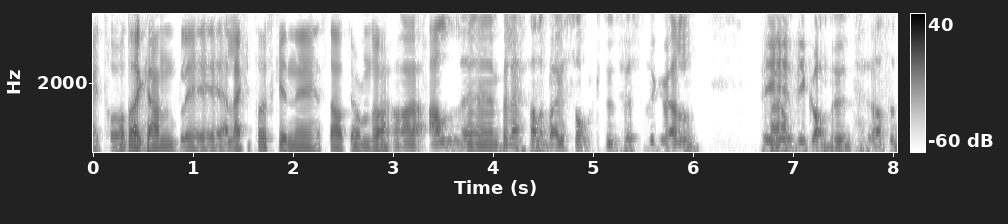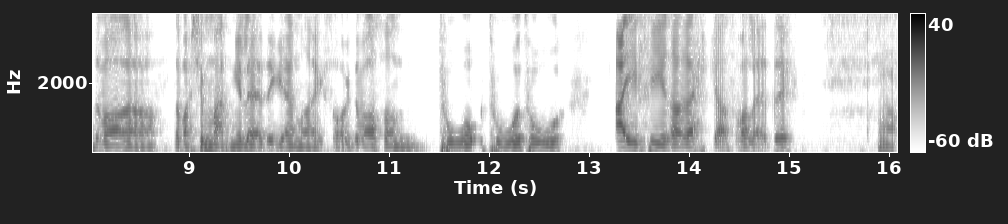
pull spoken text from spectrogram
jeg tror det kan bli elektrisk inne i stadion da. Ja, alle billettene ble jo solgt ut første kvelden. De, Ja. de kom ut. Altså, det var, det var ikke mange ledige når jeg så. Det var sånn to, to og to, ei firerrekke som var ledig. Ja.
